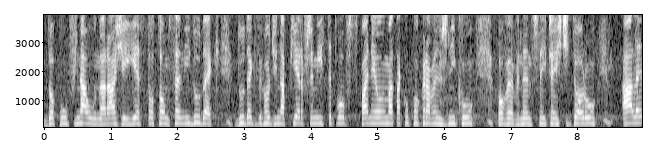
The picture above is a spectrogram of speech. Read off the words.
do półfinału, na razie jest to Thompson i Dudek. Dudek wychodzi na pierwsze miejsce po wspaniałym ataku po krawężniku, po wewnętrznej części toru, ale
